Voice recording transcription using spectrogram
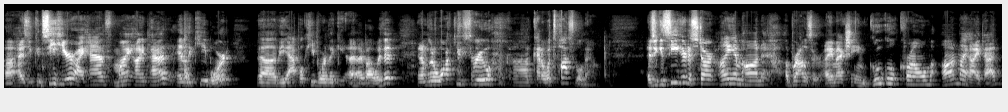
Uh, as you can see here, I have my iPad and the keyboard, uh, the Apple keyboard that I bought with it, and I'm going to walk you through uh, kind of what's possible now. As you can see here to start, I am on a browser. I am actually in Google Chrome on my iPad,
